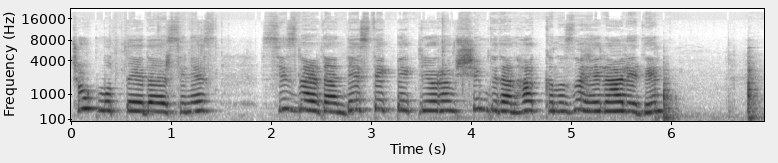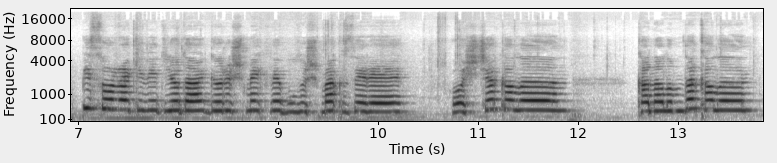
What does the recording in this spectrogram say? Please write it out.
çok mutlu edersiniz. Sizlerden destek bekliyorum. Şimdiden hakkınızı helal edin. Bir sonraki videoda görüşmek ve buluşmak üzere. Hoşça kalın. Kanalımda kalın.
